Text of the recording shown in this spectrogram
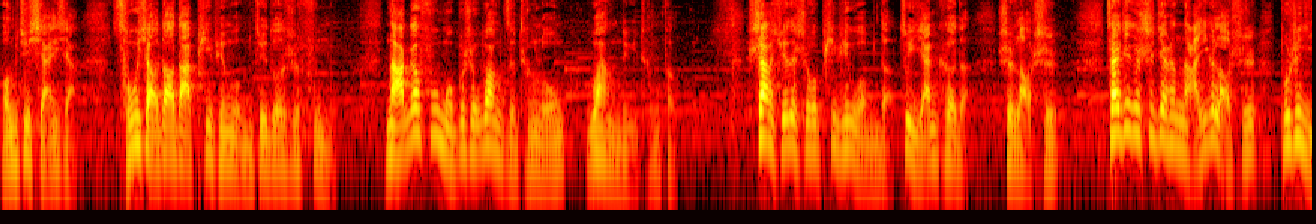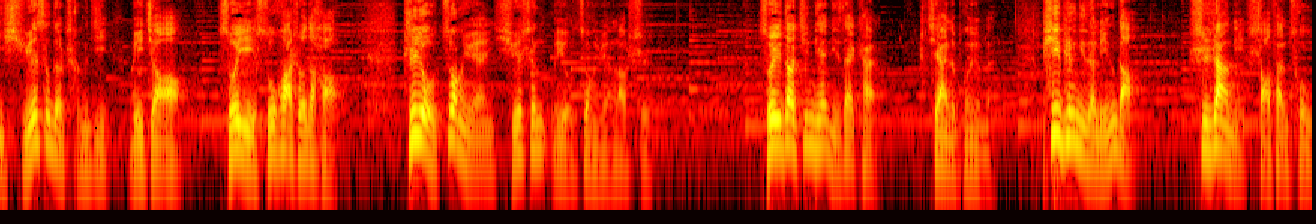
我们去想一想，从小到大批评我们最多的是父母。”哪个父母不是望子成龙、望女成凤？上学的时候批评我们的最严苛的是老师，在这个世界上哪一个老师不是以学生的成绩为骄傲？所以俗话说得好，只有状元学生，没有状元老师。所以到今天你再看，亲爱的朋友们，批评你的领导是让你少犯错误，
